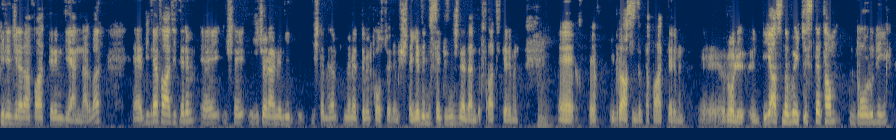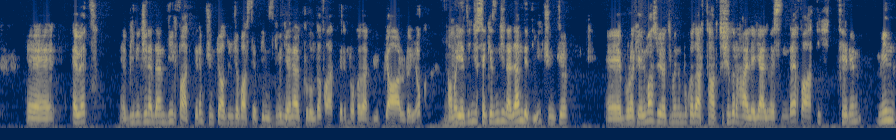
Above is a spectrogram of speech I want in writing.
birinci neden Fatih Terim diyenler var. E, bir de Fatih Terim e, işte hiç önemli değil. İşte Mehmet Demirkol söylemiş işte 7. 8. nedendir Fatih Terim'in e, e, ibrasızlıkta Fatih Terim'in e, rolü diye. Aslında bu ikisi de tam doğru değil. E, evet e, birinci neden değil Fatih Terim. Çünkü az önce bahsettiğimiz gibi genel kurulda Fatih Terim'in o kadar büyük bir ağırlığı yok. Evet. Ama 7. 8. neden de değil. Çünkü e, Burak Elmas yönetiminin bu kadar tartışılır hale gelmesinde Fatih Terim'in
